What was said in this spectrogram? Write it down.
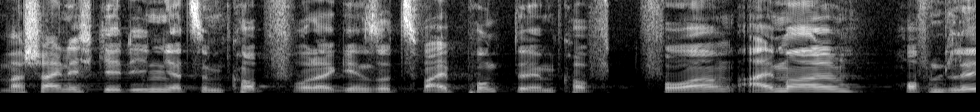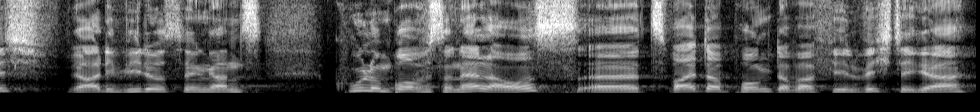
Wahrscheinlich geht Ihnen jetzt im Kopf oder gehen so zwei Punkte im Kopf vor. Einmal hoffentlich, ja, die Videos sehen ganz cool und professionell aus. Äh, zweiter Punkt, aber viel wichtiger.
